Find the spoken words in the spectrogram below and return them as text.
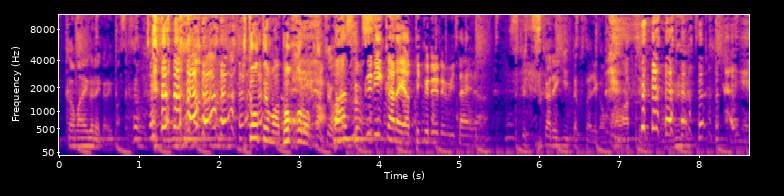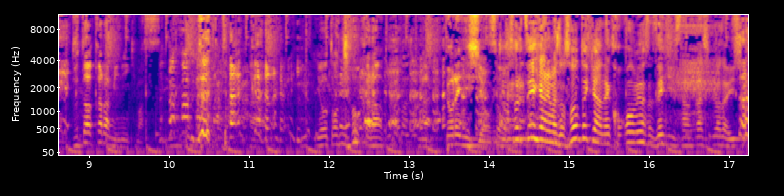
3日前ぐらいからいます。ひと手間どころか。場作りからやってくれるみたいな。疲れ切った2人が回ってる。あの豚から見に行きます。養豚場から、はい。どれにしようみたいな。それぜひやりましょうその時はねここの皆さんぜひ参加してください。一緒に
